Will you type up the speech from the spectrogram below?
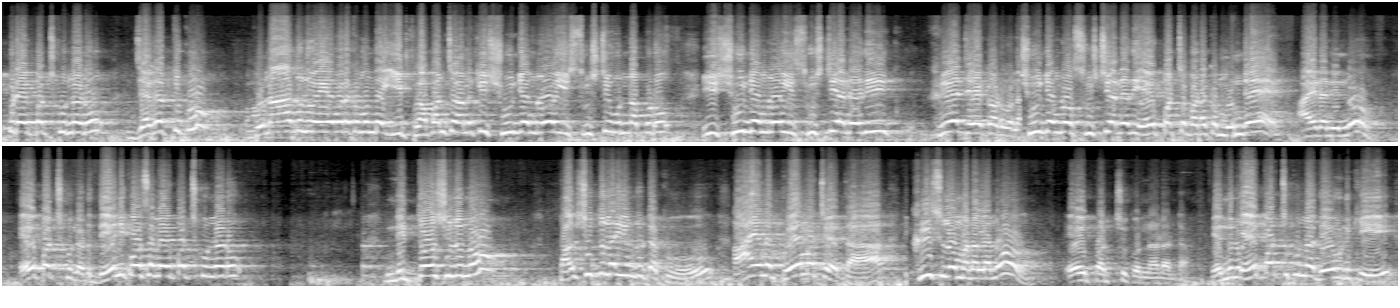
ఎప్పుడు ఏర్పరచుకున్నాడు? జగత్తుకు పునాదులు వేయబడక ముందే. ఈ ప్రపంచానికి శూన్యంలో ఈ సృష్టి ఉన్నప్పుడు ఈ శూన్యంలో ఈ సృష్టి అనేది క్రియేట్ చేయకూడదు శూన్యంలో సృష్టి అనేది ఏర్పరచబడక ముందే ఆయన నిన్ను ఏర్పరచుకున్నాడు. దేనికోసం ఏర్పరచుకున్నాడు? నిర్దోషులను పరిశుద్ధులై ఉండుటకు ఆయన ప్రేమ చేత క్రీసులో మనలను ఏర్పరచుకున్నాడంట. ఎందుకు ఏర్పరచుకున్న దేవునికి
